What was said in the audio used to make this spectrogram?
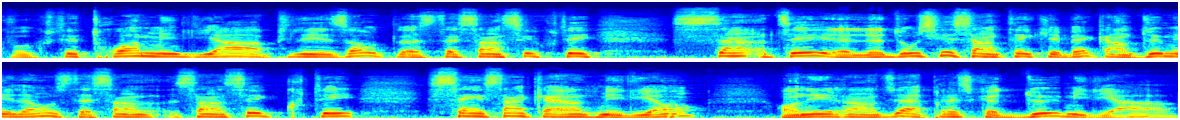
qui va coûter 3 milliards puis les autres c'était censé coûter 100 tu sais le dossier Santé Québec en 2011 c'était cen- censé coûter 540 millions on est rendu à presque 2 milliards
